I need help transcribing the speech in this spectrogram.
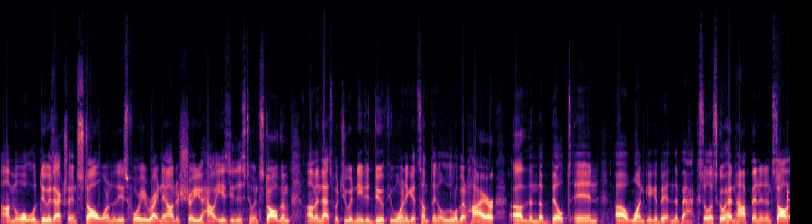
Um, and what we'll do is actually install one of these for you right now to show you how easy it is to install them, um, and that's what you would need to do if you want to get something a little bit higher uh, than the built-in uh, one gigabit in the back. So let's go ahead and hop in and install it.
